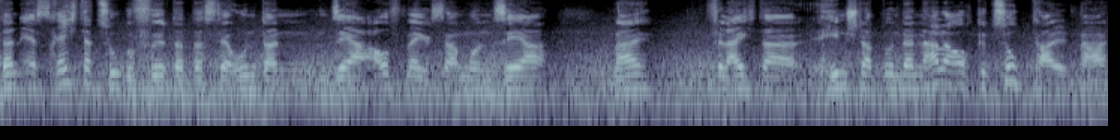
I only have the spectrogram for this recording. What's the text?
dann erst recht dazu geführt hat, dass der Hund dann sehr aufmerksam und sehr, nein, vielleicht da hinschnappt und dann hat er auch gezuckt halt. Na.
